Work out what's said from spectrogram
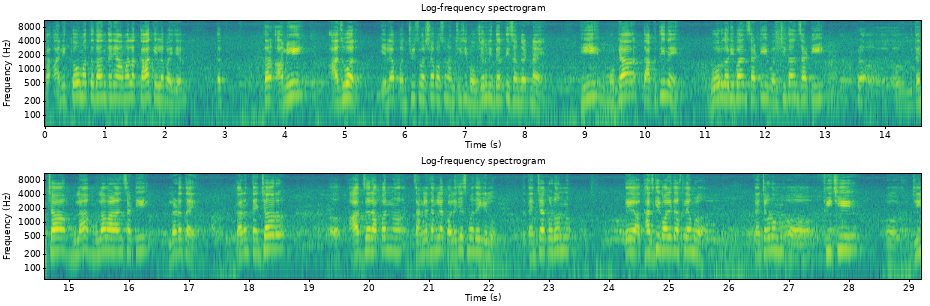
का आणि तो मतदान त्यांनी आम्हाला का केलं पाहिजे? तर तर आम्ही आजवर गेल्या पंचवीस वर्षापासून आमची जी बहुजन विद्यार्थी संघटना आहे ही मोठ्या ताकदीने गोरगरिबांसाठी वंचितांसाठी प्र त्यांच्या मुला मुलाबाळांसाठी लढत आहे. कारण त्यांच्यावर आज जर आपण चांगल्या चांगल्या कॉलेजेसमध्ये गेलो तर त्यांच्याकडून ते खाजगी कॉलेज असल्यामुळं त्यांच्याकडून फीची जी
